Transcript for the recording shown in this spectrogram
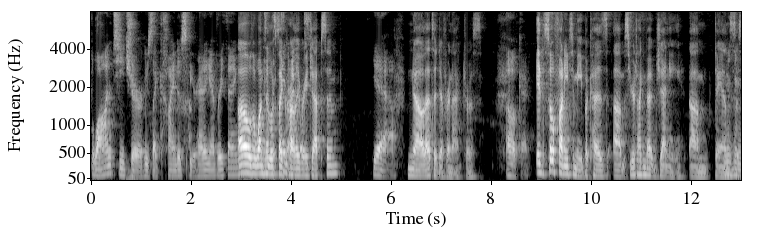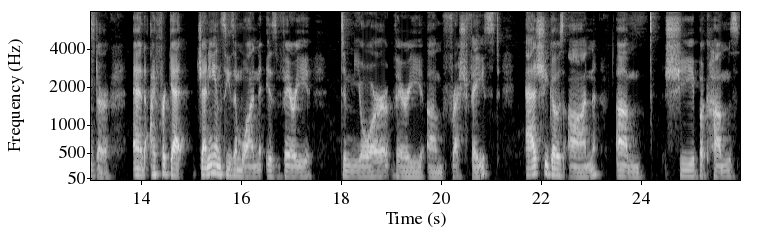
Blonde teacher who's like kind of spearheading everything. Oh, the one is who looks like Carly Rae Jepsen? Yeah. No, that's a different actress. Oh, okay. It's so funny to me because um, so you're talking about Jenny, um, Dan's mm-hmm. sister, and I forget Jenny in season one is very demure, very um, fresh faced. As she goes on, um, she becomes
